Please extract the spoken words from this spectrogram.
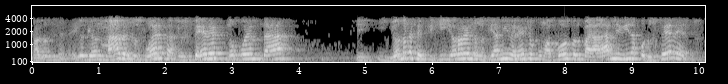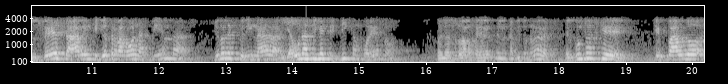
Pablo dice, ellos dieron más de sus fuerzas y ustedes no pueden dar. Y, y yo no les exigí, yo renuncié a mi derecho como apóstol para dar mi vida por ustedes. Ustedes saben que yo trabajo en las tiendas. Yo no les pedí nada y aún así me critican por eso. Bueno, eso lo vamos a ver en el capítulo 9. El punto es que, que Pablo,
